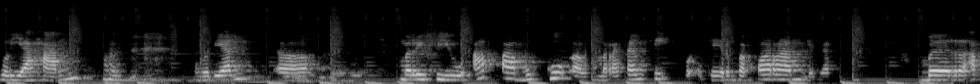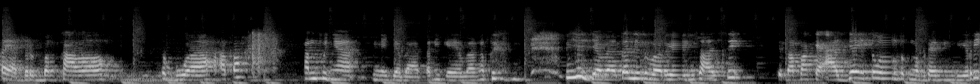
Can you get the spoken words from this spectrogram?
kuliahan. Kemudian uh, mereview apa buku uh, meresensi kirim koran gitu kan. Ber apa ya berbekal sebuah apa kan punya punya jabatan nih gaya banget. Punya jabatan di sebuah organisasi kita pakai aja itu untuk nge-branding diri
